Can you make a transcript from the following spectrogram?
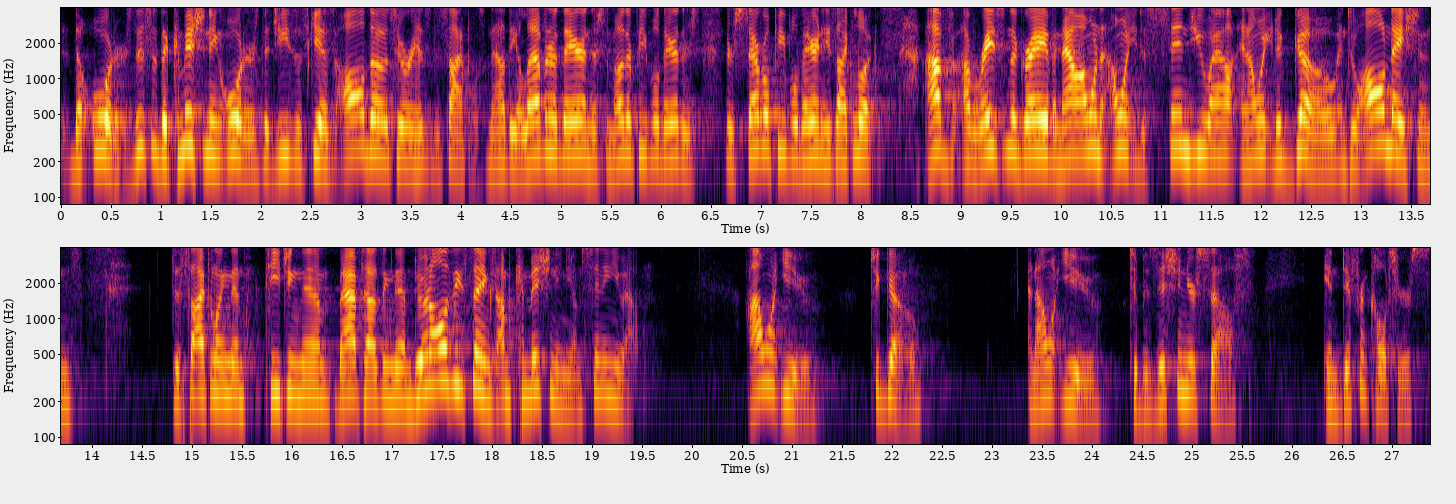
the orders. This is the commissioning orders that Jesus gives all those who are his disciples. Now, the 11 are there, and there's some other people there. There's, there's several people there, and he's like, Look, I've, I've raised from the grave, and now I want, I want you to send you out, and I want you to go into all nations, discipling them, teaching them, baptizing them, doing all of these things. I'm commissioning you, I'm sending you out. I want you to go, and I want you to position yourself in different cultures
